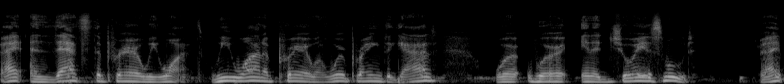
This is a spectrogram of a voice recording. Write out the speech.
Right? And that's the prayer we want. We want a prayer when we're praying to God, we're, we're in a joyous mood. Right?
